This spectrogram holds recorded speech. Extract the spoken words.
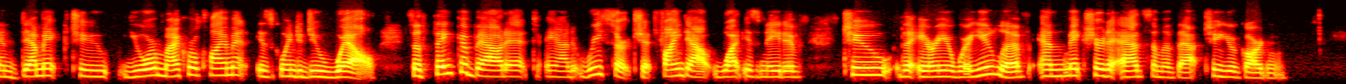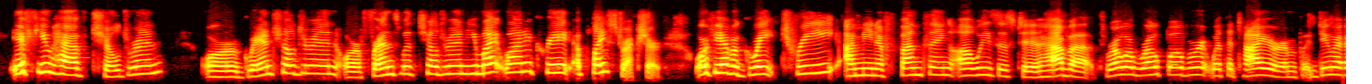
endemic to your microclimate is going to do well. So think about it and research it. Find out what is native to the area where you live and make sure to add some of that to your garden. If you have children or grandchildren or friends with children, you might want to create a play structure. Or if you have a great tree, I mean, a fun thing always is to have a throw a rope over it with a tire and put, do a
